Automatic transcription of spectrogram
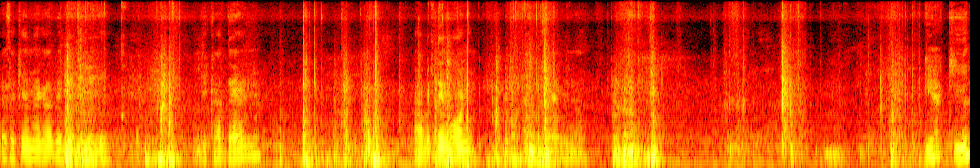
Essa aqui é a minha gaveta de, de caderno. Abre demônio. Ah, não se abre não. E aqui,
